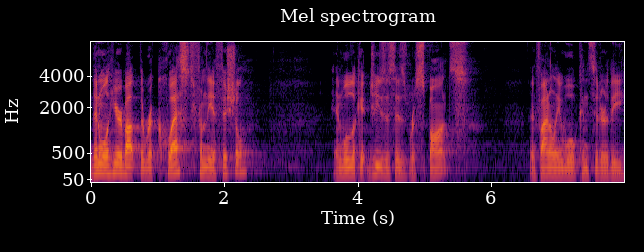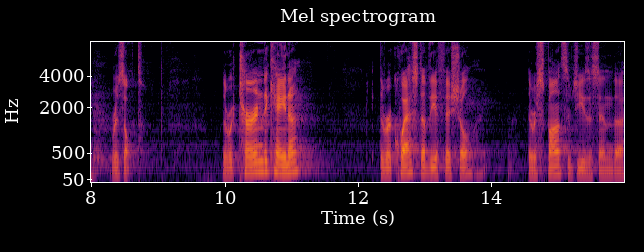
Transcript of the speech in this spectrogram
Then we'll hear about the request from the official. And we'll look at Jesus' response. And finally, we'll consider the result. The return to Cana, the request of the official, the response of Jesus and the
